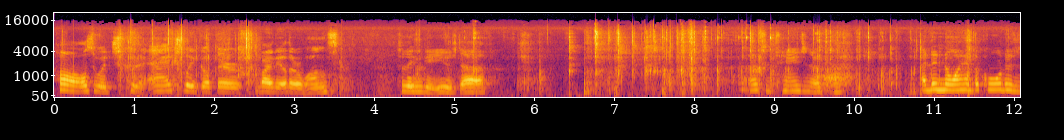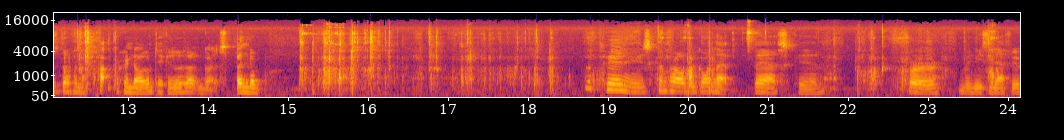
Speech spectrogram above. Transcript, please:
hauls, which could actually go there by the other ones, so they can get used up. That's some change in. I didn't know I had the quarters and stuff, and a hot freaking dog. I'm taking those out and gonna spend them. The pennies can probably go in that basket for my niece and nephew.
